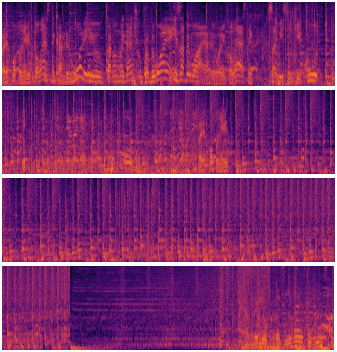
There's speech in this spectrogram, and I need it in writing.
Перехоплення від колесника. Григорій в карному майданчику пробиває і забиває Григорій Колесник в самісінький кут. Перехоплення від. Гаврилюк розігрує з Ліпінським.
